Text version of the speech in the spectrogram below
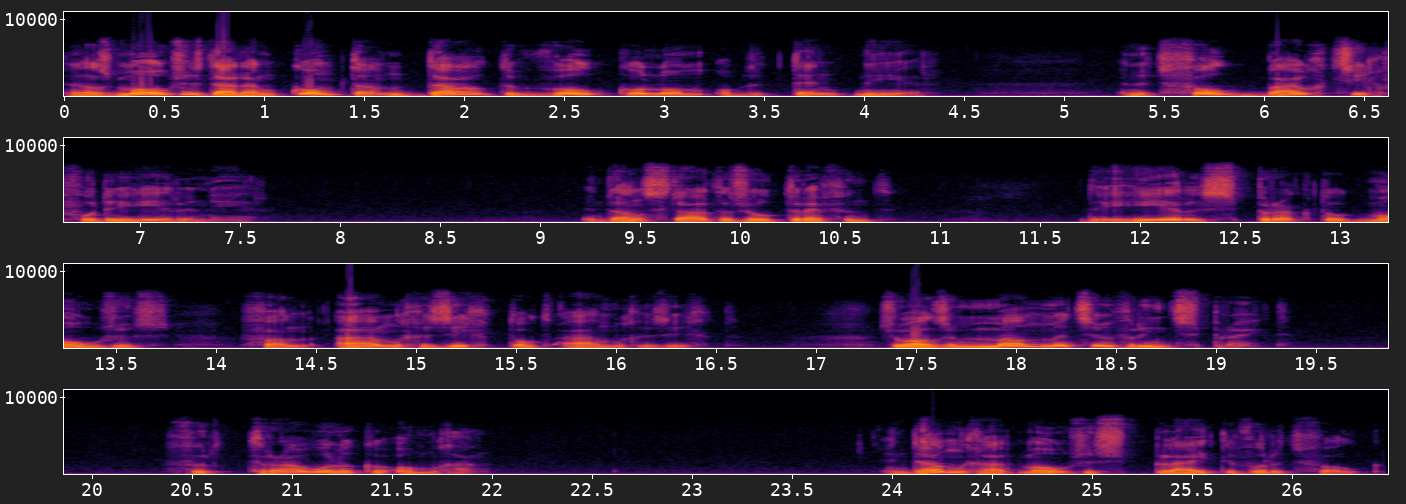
En als Mozes daar dan komt, dan daalt de wolkolom op de tent neer. En het volk buigt zich voor de Heere neer. En dan staat er zo treffend: De Heere sprak tot Mozes van aangezicht tot aangezicht, zoals een man met zijn vriend spreekt. Vertrouwelijke omgang. En dan gaat Mozes pleiten voor het volk.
